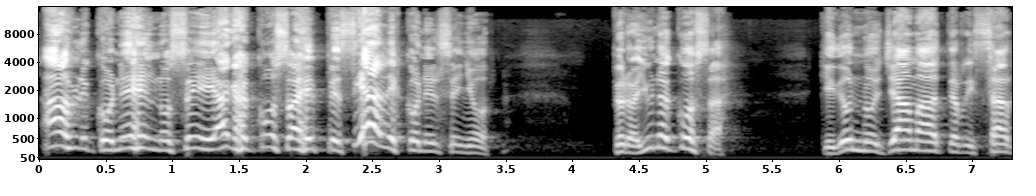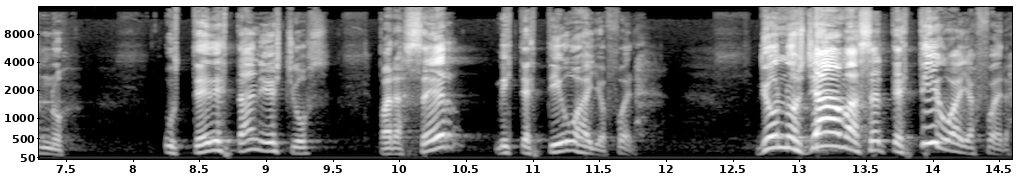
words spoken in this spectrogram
Hable con Él, no sé, haga cosas especiales con el Señor. Pero hay una cosa que Dios nos llama a aterrizarnos. Ustedes están hechos para ser mis testigos allá afuera. Dios nos llama a ser testigos allá afuera.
